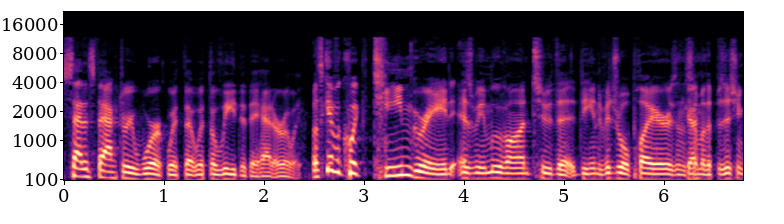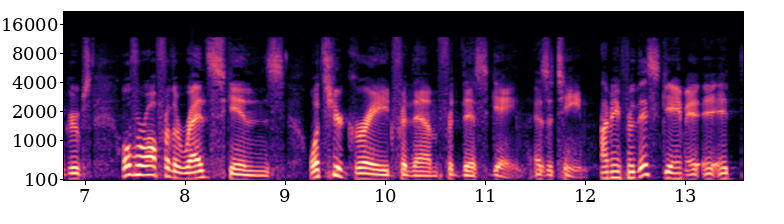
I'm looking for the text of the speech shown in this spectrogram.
satisfactory work with the with the lead that they had early. Let's give a quick team grade as we move on to the, the individual players and some of the position groups. Overall, for the Redskins, what's your grade for them for this game as a team? I mean, for this game, it, it, it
